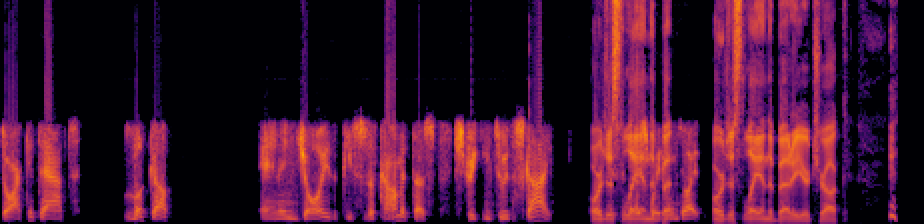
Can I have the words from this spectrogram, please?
dark adapt, look up, and enjoy the pieces of comet dust streaking through the sky. Or just lay in the bed. Or just lay in the bed of your truck.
